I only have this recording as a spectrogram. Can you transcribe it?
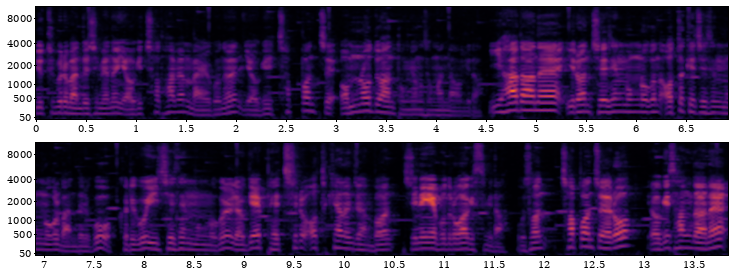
유튜브를 만드시면은 여기 첫 화면 말고는 여기 첫 번째 업로드한 동영상만 나옵니다. 이 하단에 이런 재생 목록은 어떻게 재생 목록을 만들고 그리고 이 재생 목록을 여기에 배치를 어떻게 하는지 한번 진행해 보도록 하겠습니다. 우선 첫 번째로 여기 상단에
